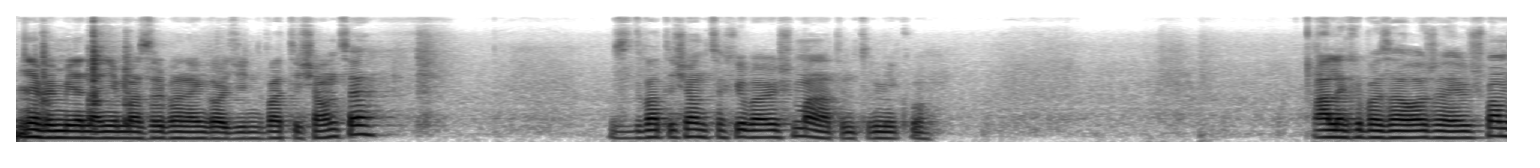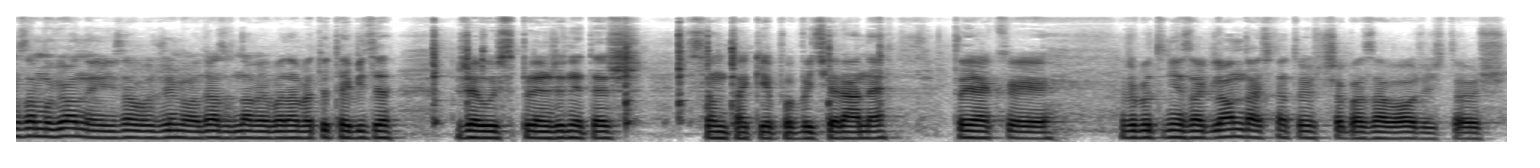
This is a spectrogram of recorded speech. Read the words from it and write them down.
Nie wiem ile na nim ma zrobione godzin, 2000? Z 2000 chyba już ma na tym tłumiku. Ale chyba założę, już mam zamówiony i założymy od razu nowe, bo nawet tutaj widzę, że już sprężyny też są takie powycierane. To jak, y, żeby tu nie zaglądać, no to już trzeba założyć, to już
